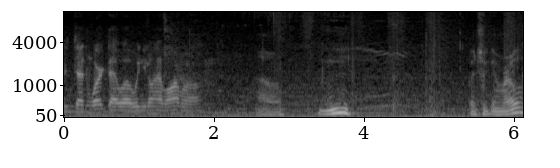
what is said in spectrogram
It doesn't work that well when you don't have armor on. Oh. Mm. But you can roll.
